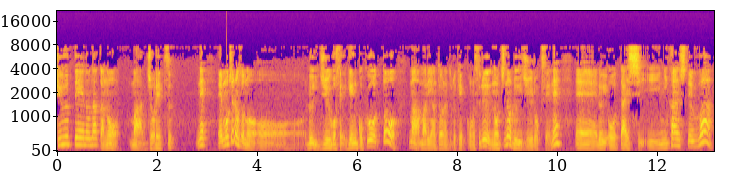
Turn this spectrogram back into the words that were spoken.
宮廷の中の、まあ、序列。ね、えもちろんその、ルイ15世、現国王と、まあ、マリー・アントワネットと結婚する後のルイ16世ね、えー、ルイ王太子に関しては、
